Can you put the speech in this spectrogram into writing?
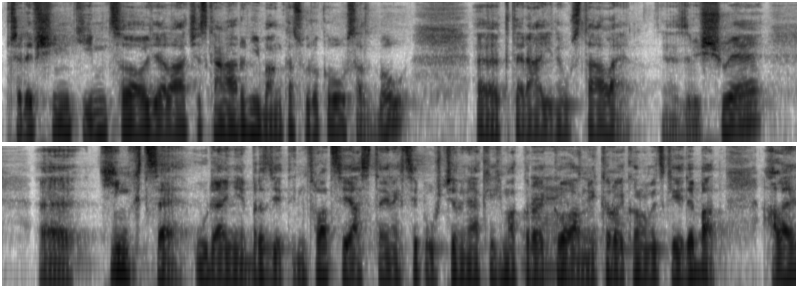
především tím, co dělá Česká národní banka s úrokovou sazbou, eh, která ji neustále zvyšuje. Eh, tím chce údajně brzdit inflaci. Já se tady nechci pouštět do nějakých makroeko a mikroekonomických debat, ale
